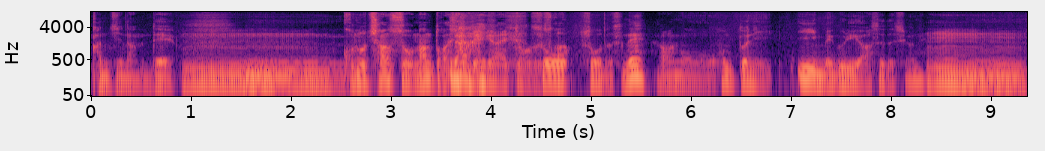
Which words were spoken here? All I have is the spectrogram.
感じなんで、うん。このチャンスをなんとかしなきゃいけないってことですか？そうそうですね。あの、本当にいい巡り合わせですよね。うん。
